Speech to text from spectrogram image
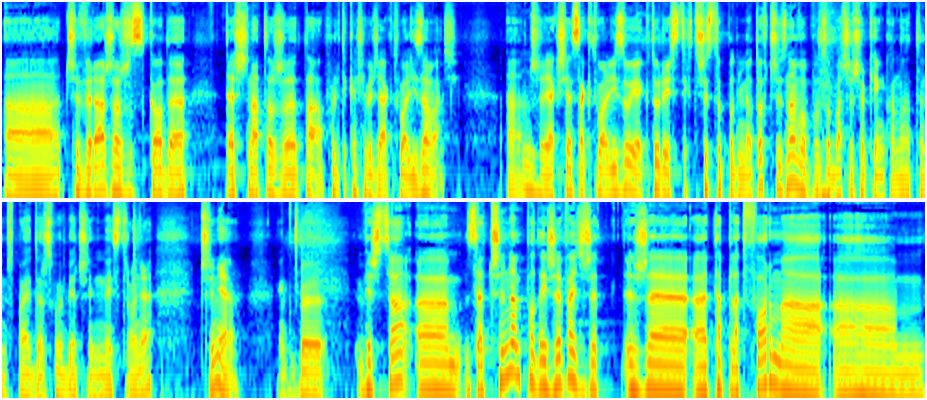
a czy wyrażasz zgodę też na to, że ta polityka się będzie aktualizować? A, hmm. Czy jak się zaktualizuje któryś z tych 300 podmiotów, czy znowu zobaczysz okienko na tym Spider's Webie czy innej stronie, czy nie? Jakby... Wiesz co, um, zaczynam podejrzewać, że, że e, ta platforma, um,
